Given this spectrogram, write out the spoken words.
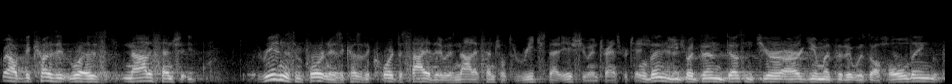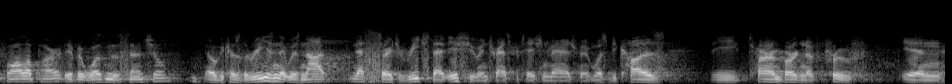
Well, because it was not essentially the reason it's important is because the court decided that it was not essential to reach that issue in transportation. Well, then, but then doesn't your argument that it was a holding fall apart if it wasn't essential? No, because the reason it was not necessary to reach that issue in transportation management was because the term burden of proof in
